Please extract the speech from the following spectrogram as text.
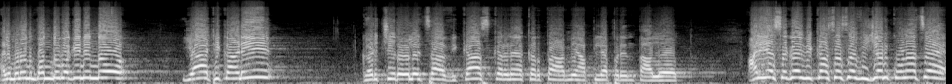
आणि म्हणून बंधू भगिनींनो या ठिकाणी गडचिरोलीचा विकास करण्याकरता आम्ही आपल्यापर्यंत आलो आहोत आणि हे सगळं विकासाचं विजन कोणाचं आहे?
